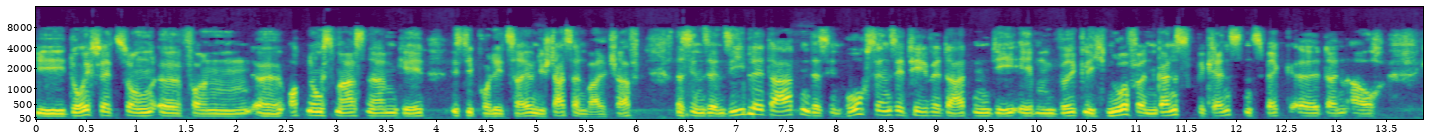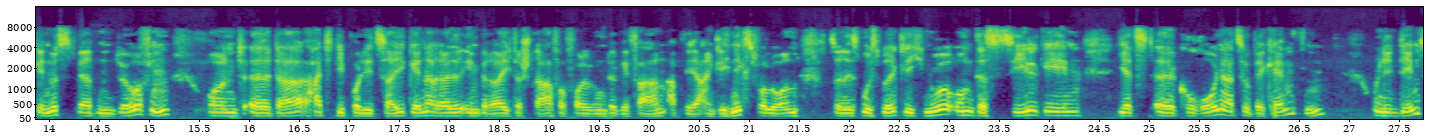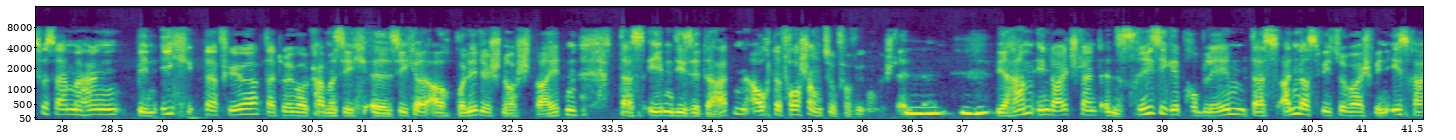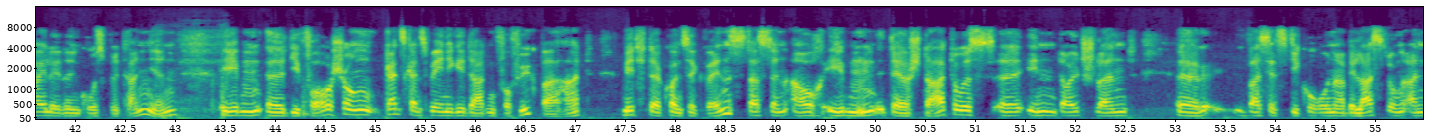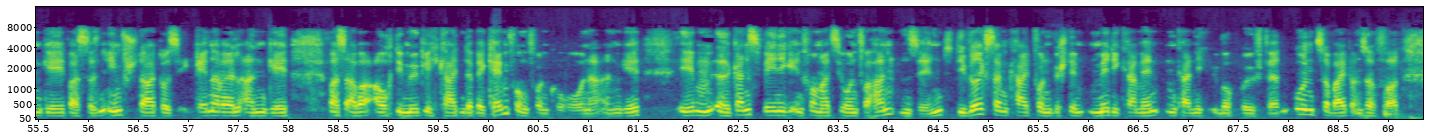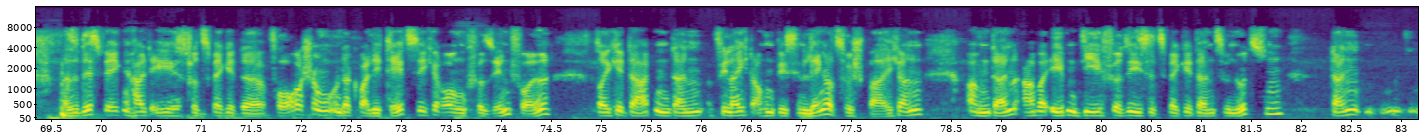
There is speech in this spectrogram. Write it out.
die Durchsetzung äh, von äh, Ordnungsmaßnahmen geht, ist die Polizei und die Staatsanwaltschaft. Das sind sensible Daten, das sind hochsensitive Daten, die eben wirklich nur für einen ganz begrenzten Zweck äh, dann auch genutzt werden dürfen. Und äh, da hat die Polizei generell im Bereich der Strafverfolgung der Gefahrenabwehr eigentlich nichts verloren, sondern es muss wirklich nur um das Ziel gehen, jetzt äh, Corona zu bekämpfen. Und in dem Zusammenhang bin ich dafür, darüber kann man sich äh, sicher auch politisch noch streiten, dass eben diese Daten auch der Forschung zur Verfügung gestellt mhm, werden. Mhm. Wir haben in Deutschland das riesige Problem, dass anders wie zum Beispiel in Israel oder in Großbritannien eben äh, die Forschung ganz, ganz wenige Daten verfügbar hat, mit der Konsequenz, dass dann auch eben der Status äh, in Deutschland äh, was jetzt die Corona-Belastung angeht, was den Impfstatus generell angeht, was aber auch die Möglichkeiten der Bekämpfung von Corona angeht, eben äh, ganz wenige Informationen vorhanden sind. Die Wirksamkeit von bestimmten Medikamenten kann nicht überprüft werden und so weiter und so fort. Also deswegen halte ich es für Zwecke der Forschung und der Qualitätssicherung für sinnvoll, solche Daten dann vielleicht auch ein bisschen länger zu speichern, um dann aber eben die für diese Zwecke dann zu nutzen dann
